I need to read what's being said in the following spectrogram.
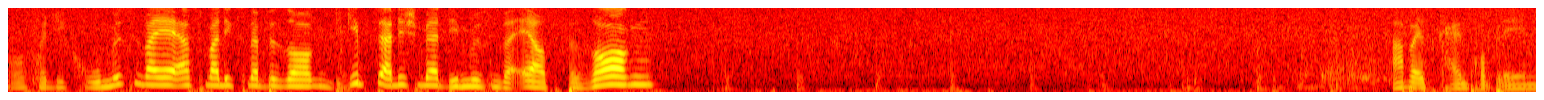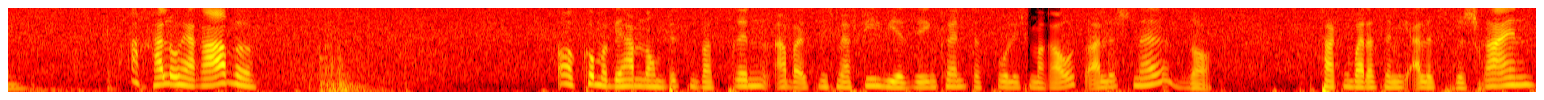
Oh, für die Crew müssen wir ja erstmal nichts mehr besorgen. Die gibt es ja nicht mehr, die müssen wir erst besorgen. Aber ist kein Problem. Ach, hallo, Herr Rabe. Oh, guck mal, wir haben noch ein bisschen was drin, aber ist nicht mehr viel, wie ihr sehen könnt. Das hole ich mal raus, alles schnell. So, jetzt packen wir das nämlich alles frisch rein.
